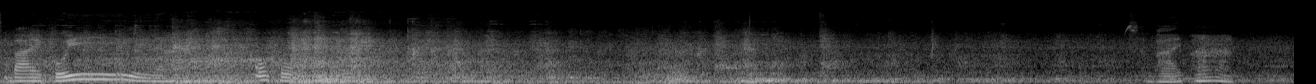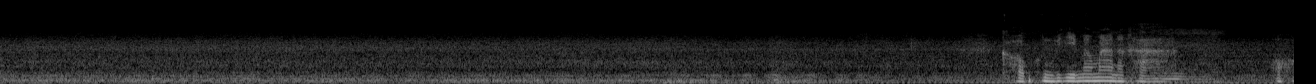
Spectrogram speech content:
สบายปุ้ยเลยนะคะโอ้โห สบายมาก ขอบคุณพี่ยิ้มมาก ๆ นะคะ โอ้โห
